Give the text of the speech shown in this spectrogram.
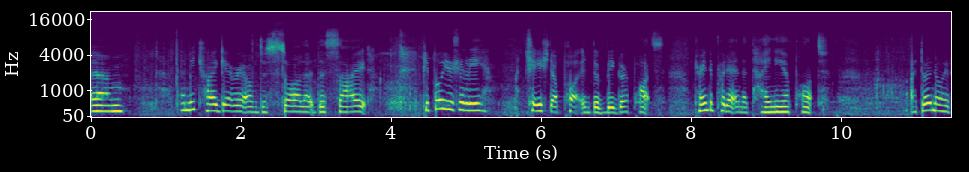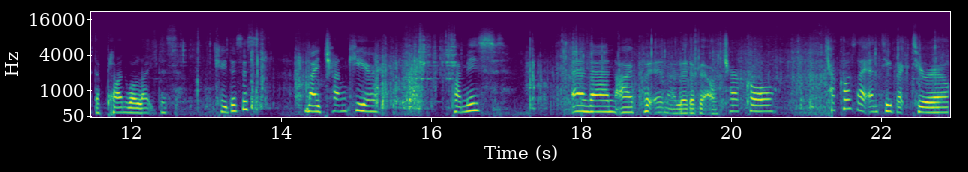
Um, let me try get rid of the soil at the side. People usually change their pot into bigger pots. I'm trying to put it in a tinier pot. I don't know if the plant will like this. Okay, this is my chunkier pumice. And then I put in a little bit of charcoal. Charcoal's like antibacterial.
